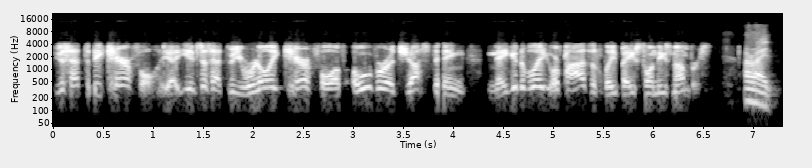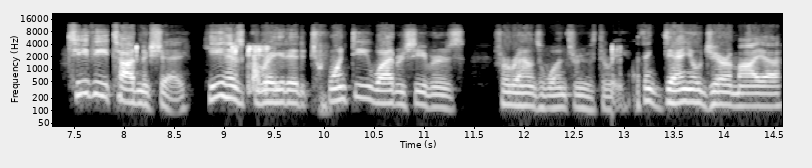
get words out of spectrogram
you just have to be careful. You just have to be really careful of over adjusting negatively or positively based on these numbers. All right. TV Todd McShay, he has graded 20 wide receivers for rounds one through three. I think Daniel Jeremiah,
